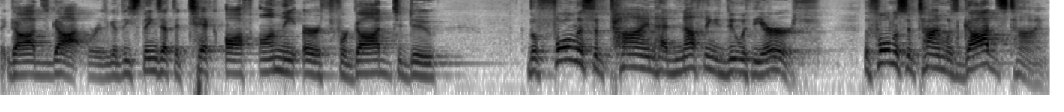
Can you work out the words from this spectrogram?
that God's got, where these things have to tick off on the earth for God to do. The fullness of time had nothing to do with the earth. The fullness of time was God's time.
